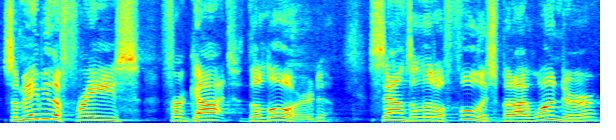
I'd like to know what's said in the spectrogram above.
So maybe the phrase forgot the Lord sounds a little foolish, but I wonder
